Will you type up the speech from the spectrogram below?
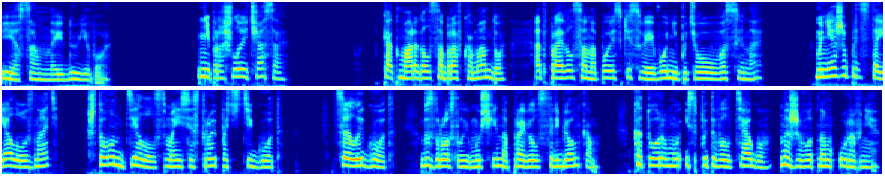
Я сам найду его. Не прошло и часа. Как Маргал, собрав команду, отправился на поиски своего непутевого сына. Мне же предстояло узнать, что он делал с моей сестрой почти год. Целый год взрослый мужчина провел с ребенком, которому испытывал тягу на животном уровне.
